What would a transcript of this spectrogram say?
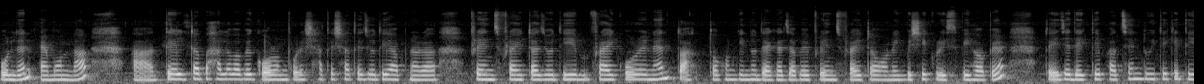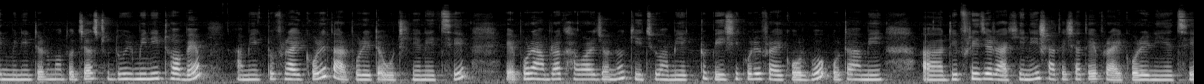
করলেন, এমন না। তেলটা ভালোভাবে গরম করে সাথে সাথে যদি আপনারা ফ্রেঞ্চ ফ্রাইটা যদি ফ্রাই করে নেন তখন কিন্তু দেখা যাবে ফ্রেঞ্চ ফ্রাইটা অনেক বেশি ক্রিস্পি হবে। তো এই যে দেখতে পাচ্ছেন, দুই থেকে তিন মিনিটের মতো জাস্ট দুই মিনিট হবে। আমি একটু ফ্রাই করে তারপরে এটা উঠিয়ে নিচ্ছি। এরপরে আমরা খাওয়ার জন্য কিছু আমি একটু বেশি করে ফ্রাই করব। ওটা আমি ডিপ ফ্রিজে রাখিনি, সাথে সাথে ফ্রাই করে নিয়েছি।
